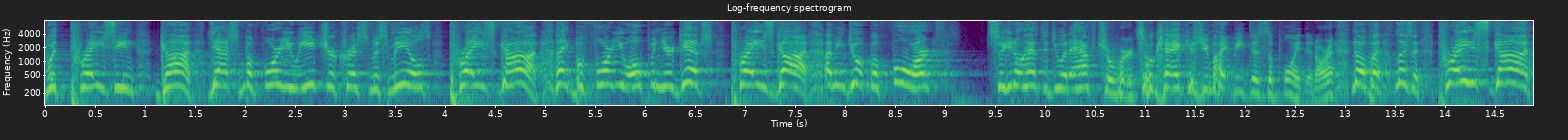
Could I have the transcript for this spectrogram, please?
with praising God. Yes, before you eat your Christmas meals, praise God. Hey, before you open your gifts, praise God. I mean, do it before so you don't have to do it afterwards, okay? Because you might be disappointed, all right? No, but listen, praise God.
